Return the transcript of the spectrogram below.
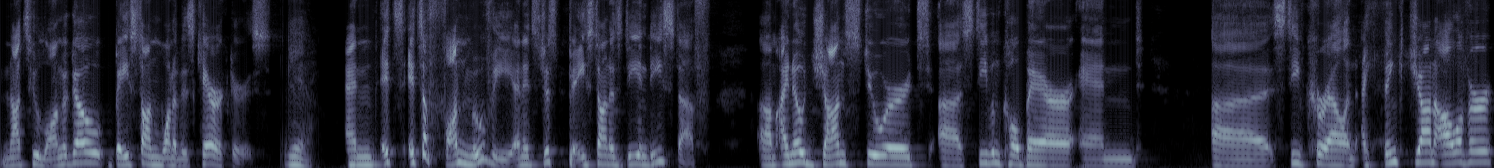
not too long ago based on one of his characters. Yeah, and it's it's a fun movie and it's just based on his d&d stuff. Um, i know jon stewart uh, stephen colbert and uh, steve carell and i think john oliver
